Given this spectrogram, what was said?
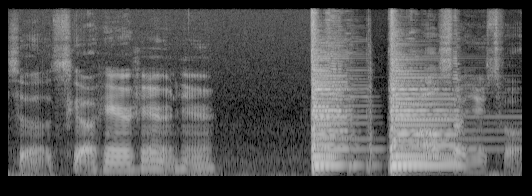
So let's go here, here, and here. Also useful.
